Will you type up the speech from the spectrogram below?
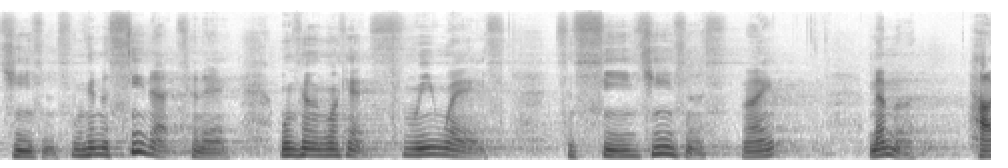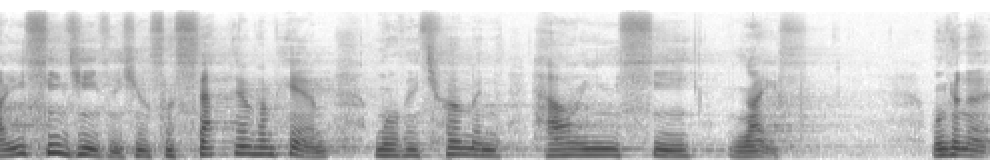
Jesus. We're going to see that today. We're going to look at three ways to see Jesus, right? Remember, how you see Jesus, your perspective of him, will determine how you see life. We're going to,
